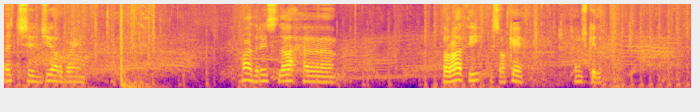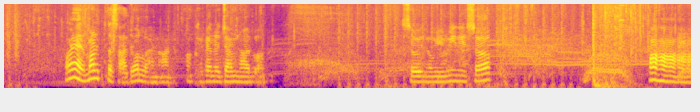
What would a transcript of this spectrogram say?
اتش جي 40 ما أدري سلاح آه، تراثي بس أوكي مشكلة وين؟ ما تصعد والله هنا أوكي خلينا نرجع من هالباب نسوي لهم يمين يسار. ها ها ها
